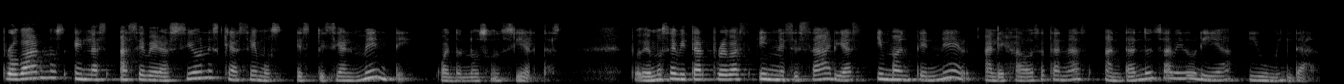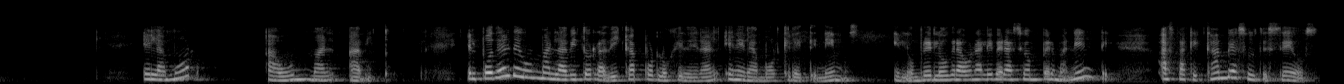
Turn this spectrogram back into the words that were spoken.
probarnos en las aseveraciones que hacemos, especialmente cuando no son ciertas. Podemos evitar pruebas innecesarias y mantener alejado a Satanás andando en sabiduría y humildad. El amor a un mal hábito. El poder de un mal hábito radica por lo general en el amor que le tenemos. El hombre logra una liberación permanente hasta que cambia sus deseos,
